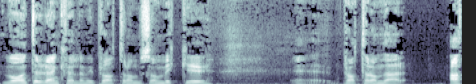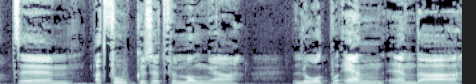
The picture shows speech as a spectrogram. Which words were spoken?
Var inte det den kvällen vi pratade om som Vicky eh, pratade om där? Att, eh, att fokuset för många låg på en enda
